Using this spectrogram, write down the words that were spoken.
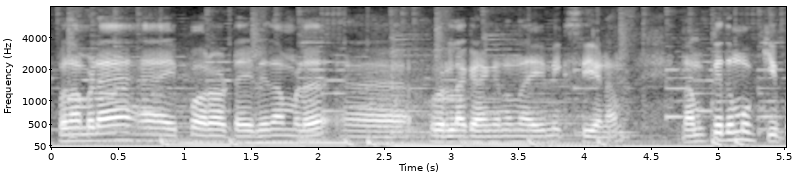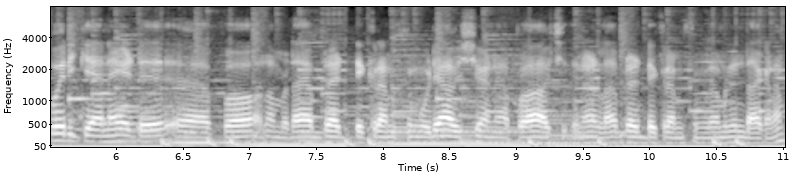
അപ്പോൾ നമ്മുടെ ഈ പൊറോട്ടയിൽ നമ്മൾ ഉരുളക്കിഴങ്ങ് നന്നായി മിക്സ് ചെയ്യണം. നമുക്കിത് മുക്കി പൊരിക്കാനായിട്ട് അപ്പോൾ നമ്മുടെ ബ്രെഡ് ക്രംസും കൂടി ആവശ്യമാണ്. അപ്പോൾ ആവശ്യത്തിനുള്ള ബ്രെഡ് ക്രംസും നമ്മൾ ഉണ്ടാക്കണം.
